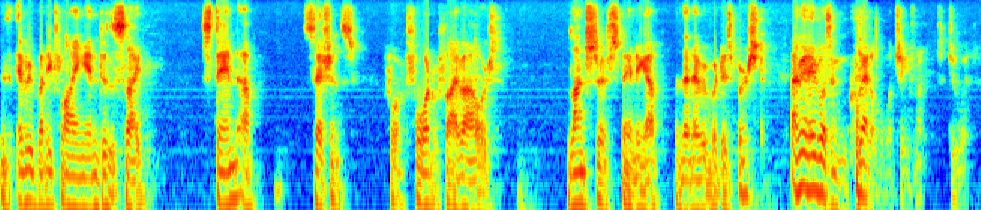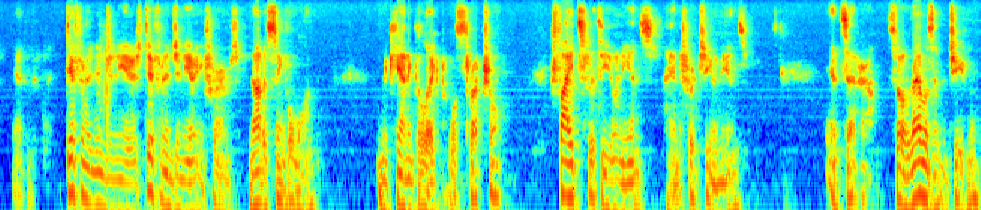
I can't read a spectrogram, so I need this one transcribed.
with everybody flying into the site, stand up sessions for four to five hours, lunch standing up, and then everybody dispersed. I mean, it was an incredible achievement to do it. And different engineers, different engineering firms, not a single one. Mechanical, electrical, structural. Fights with the unions, Hanford's unions, etc. So that was an achievement.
